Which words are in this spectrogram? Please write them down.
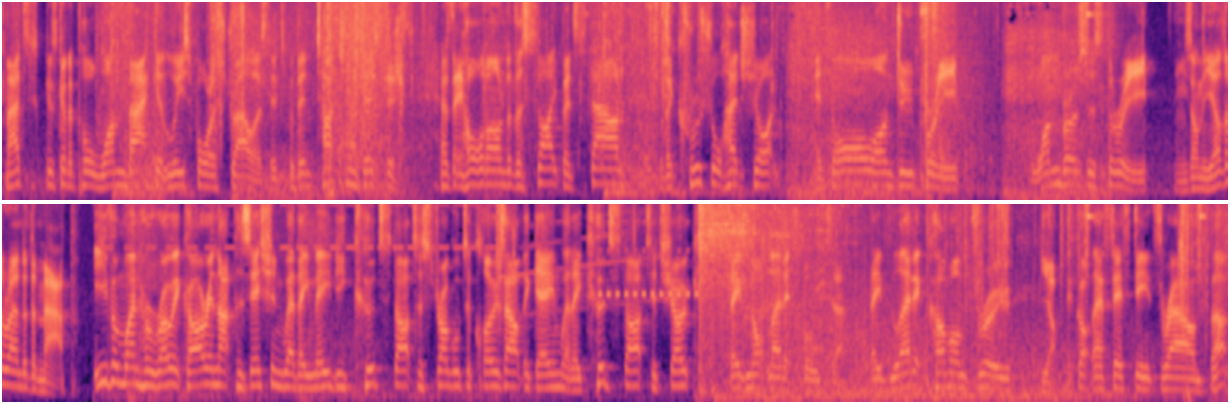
Magisk is going to pull one back at least for Astralis. It's within touching distance as they hold on to the site, but it's down with a crucial headshot. It's all on Dupree. One versus three. He's on the other end of the map. Even when Heroic are in that position where they maybe could start to struggle to close out the game, where they could start to choke, they've not let it falter. They've let it come on through. Yep. They've got their 15th round, but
